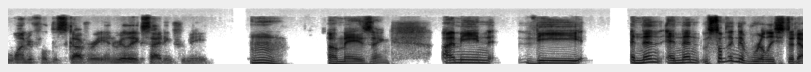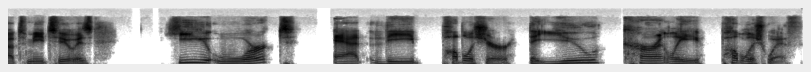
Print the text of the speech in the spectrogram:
wonderful discovery and really exciting for me. Mm, amazing. I mean, the and then and then something that really stood out to me too is he worked at the publisher that you currently publish with.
